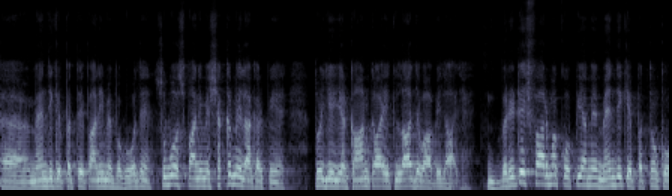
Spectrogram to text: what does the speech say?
मेहंदी के पत्ते पानी में भगो दें। सुबह उस पानी में शक्कर में लाकर पिएँ तो ये यरकान का एक लाजवाब इलाज है। ब्रिटिश फार्माकोपिया में मेहंदी के पत्तों को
